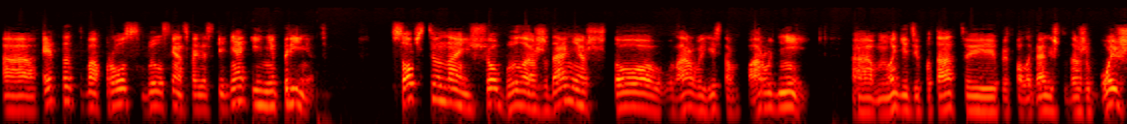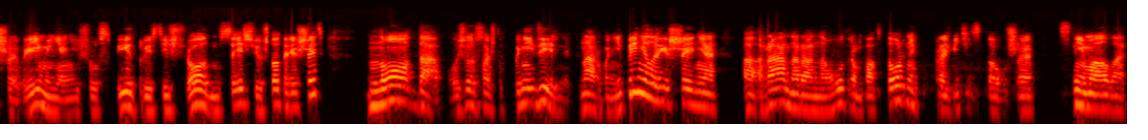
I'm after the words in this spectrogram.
э, этот вопрос был снят с повестки дня и не принят. Собственно, еще было ожидание, что у Нарвы есть там пару дней. Э, многие депутаты предполагали, что даже больше времени они еще успеют провести еще одну сессию, что-то решить. Но да, получилось так, что в понедельник Нарва не приняла решение, рано-рано утром во вторник правительство уже снимало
